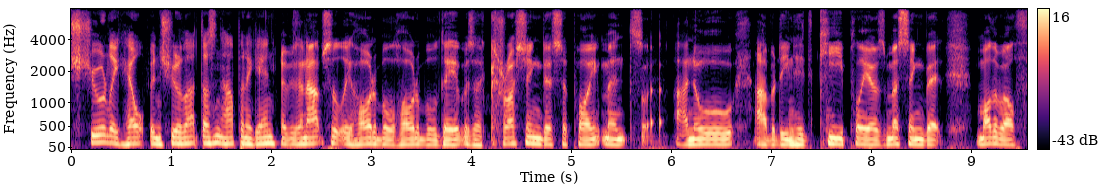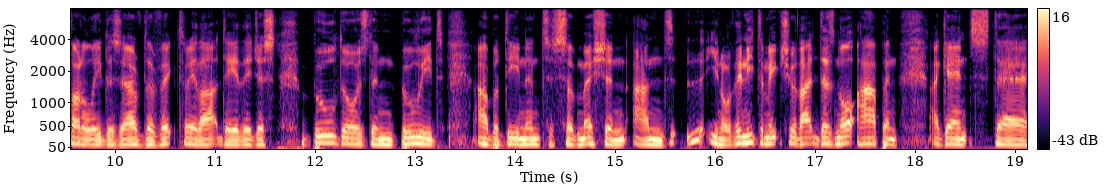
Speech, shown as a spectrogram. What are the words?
surely help ensure that doesn't happen again. It was an absolutely horrible, horrible day. It was a crushing disappointment. I know Aberdeen had key players missing, but Motherwell thoroughly deserved their victory that day. They just bulldozed and bullied Aberdeen into submission, and you know they need to make sure that does not happen against uh,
